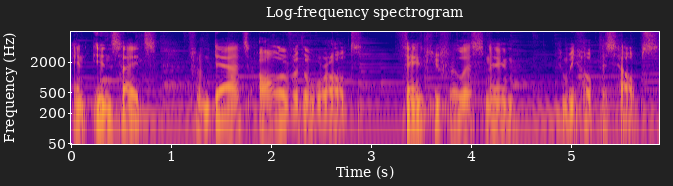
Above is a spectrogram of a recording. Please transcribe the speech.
and insights from dads all over the world. Thank you for listening, and we hope this helps.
